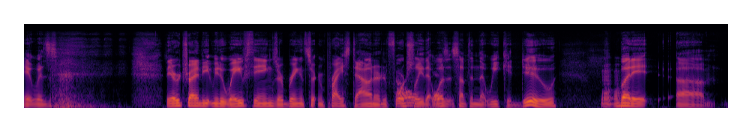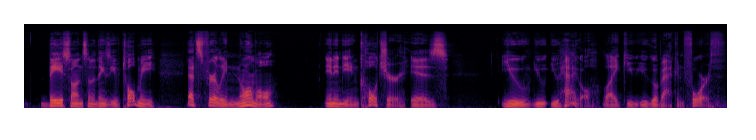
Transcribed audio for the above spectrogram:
It was they were trying to get me to waive things or bring a certain price down, and unfortunately, that yeah. wasn't something that we could do. Mhm. But it, um, based on some of the things that you've told me, that's fairly normal in Indian culture. Is you you you haggle like you you go back and forth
